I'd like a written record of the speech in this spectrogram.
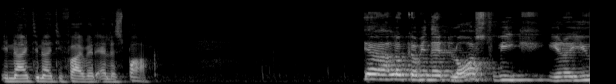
in 1995 at Ellis Park. Yeah, look, I mean that last week, you know, you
